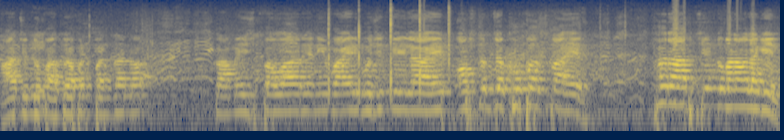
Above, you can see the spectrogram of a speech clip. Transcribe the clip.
हा चेंडू पाहतोय आपण पंधरा कामेश पवार यांनी वाईट घोषित केलेला आहे. ऑफस्टमच्या खूपच बाहेर. खराब चेंडू म्हणावा लागेल.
